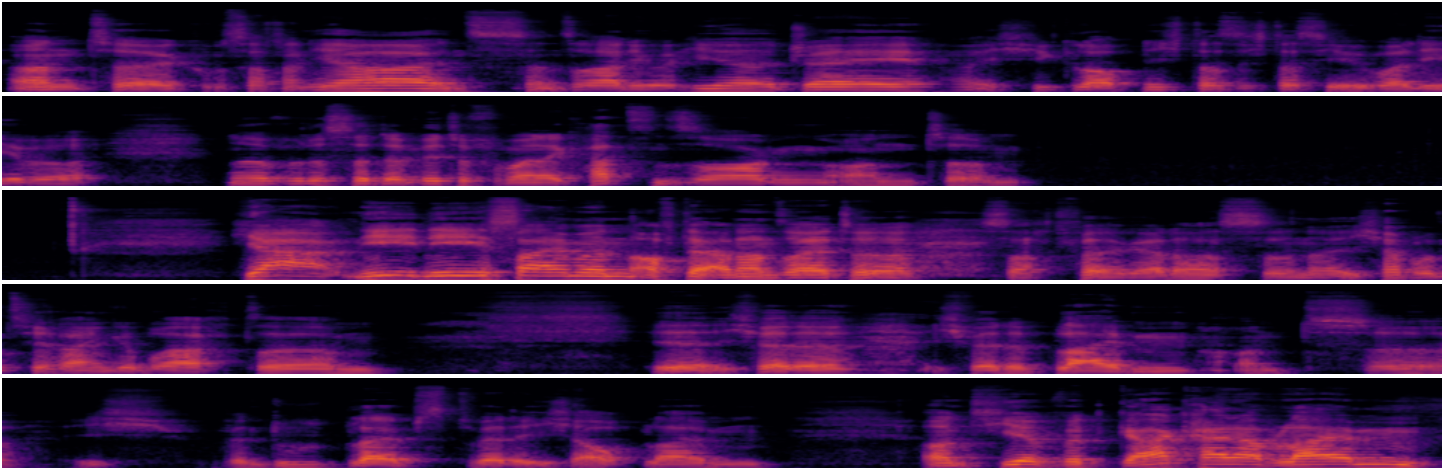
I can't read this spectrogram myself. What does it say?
Und äh, Coombs sagt dann, ja, ins, ins Radio hier, Jay, ich glaube nicht, dass ich das hier überlebe. Ne, würdest du denn bitte für meine Katzen sorgen? Und ähm, ja, nee, nee, Simon, auf der anderen Seite sagt Felger das. Ne? Ich habe uns hier reingebracht. Ähm, ich werde, ich werde bleiben und äh, ich, wenn du bleibst, werde ich auch bleiben. Und hier wird gar keiner bleiben.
